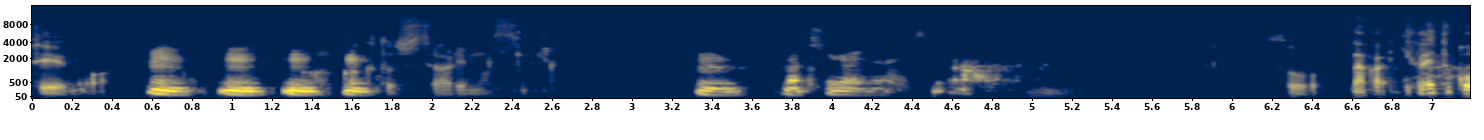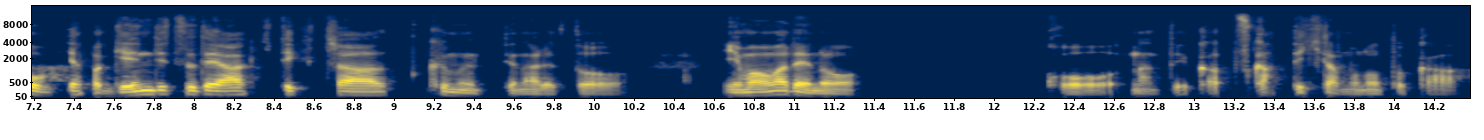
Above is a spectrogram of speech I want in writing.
ていうのはうん、うん、うん、感覚としてありますね。うん、うん、間違いないですな。そうなんか意外とこうやっぱ現実でアーキテクチャ組むってなると今までのこうなんていうか使ってきたものとか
